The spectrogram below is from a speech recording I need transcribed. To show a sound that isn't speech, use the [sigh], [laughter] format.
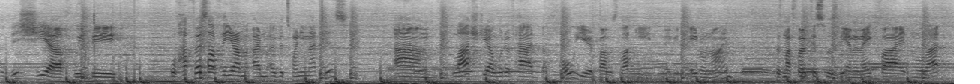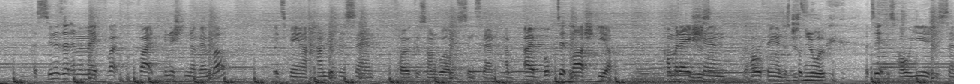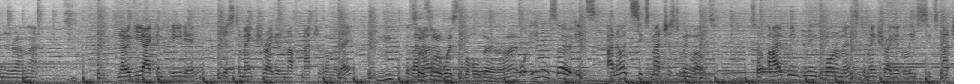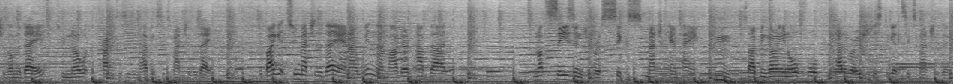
So this year we'd be, well first half of the year I'm, I'm over 20 matches. Um, last year I would have had the whole year if I was lucky, maybe eight or nine, because my focus was the MMA fight and all that. As soon as that MMA fight, fight finished in November, it's been 100% focus on Worlds since then. I, I booked it last year. Accommodation, just, the whole thing, and just, just knew it. [laughs] That's it, this whole year is just centered around that. Nogi I compete in just to make sure I get enough matches on the day. Mm-hmm. So know, it's not a waste of a whole day, right? Well, even so, it's I know it's six matches to win worlds. So I've been doing tournaments to make sure I get at least six matches on the day to know what the practice is of having six matches a day. If I get two matches a day and I win them, I don't have that. I'm not seasoned for a six match campaign. Mm. So I've been going in all four categories just to get six matches in.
